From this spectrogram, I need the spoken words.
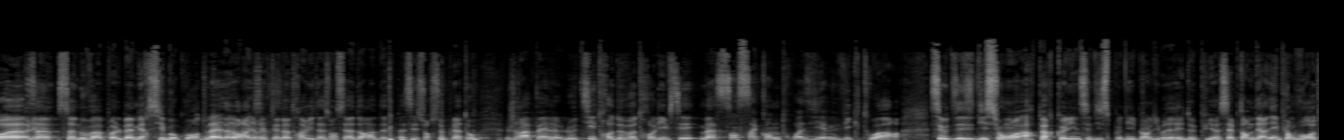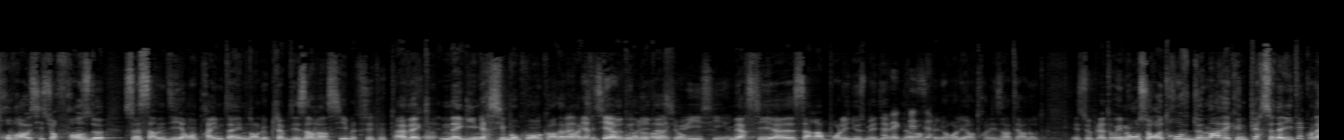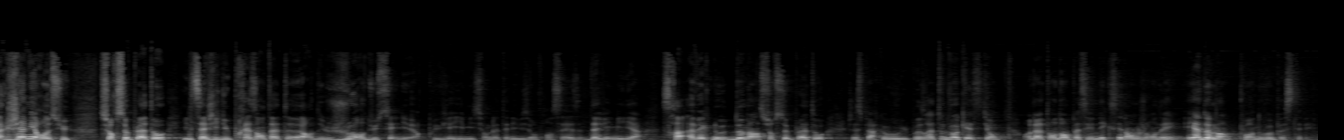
ça, nous va, Paul. Ben, merci beaucoup en tout bah, cas d'avoir accepté notre invitation. C'est adorable d'être passé sur ce plateau. Je rappelle le titre de votre livre, c'est ma 153e victoire. C'est aux éditions HarperCollins. C'est disponible en librairie depuis septembre dernier. Puis on vous retrouvera aussi sur France 2 ce samedi en prime time dans le club des Invincibles avec Nagui. Merci beaucoup encore d'avoir bah, accepté notre invitation. Ici. Merci euh, Sarah pour les news médias et d'avoir fait le relais entre les internautes et ce plateau. Et nous, on se retrouve demain avec une personnalité qu'on n'a jamais reçue sur ce plateau. Il s'agit du présentateur du Jour du Seigneur, plus vieille émission de la télévision française. David Milia sera avec nous demain sur ce plateau. J'espère que vous lui poserez toutes vos questions. En attendant, passez une excellente journée et à demain pour un nouveau Post TV.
